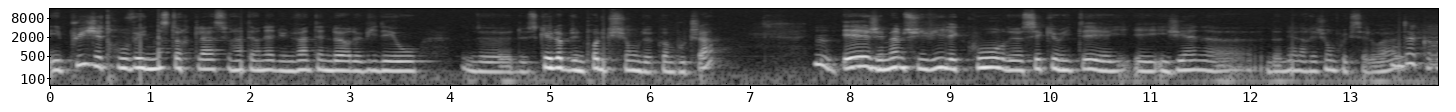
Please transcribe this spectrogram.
Et puis j'ai trouvé une masterclass sur Internet d'une vingtaine d'heures de vidéos de, de scale-up d'une production de kombucha. Hmm. Et j'ai même suivi les cours de sécurité et, et hygiène euh, donnés à la région bruxelloise. D'accord.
